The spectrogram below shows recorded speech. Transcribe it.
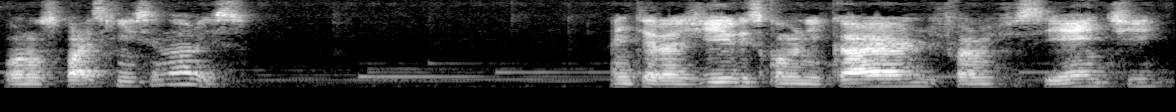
foram os pais que ensinaram isso. A interagir, se comunicar de forma eficiente.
